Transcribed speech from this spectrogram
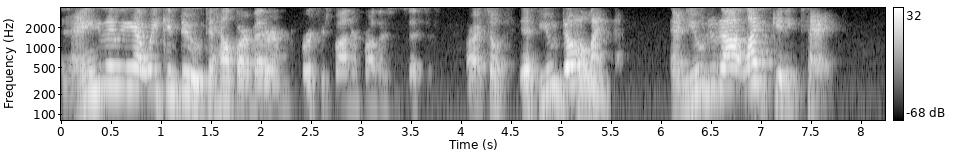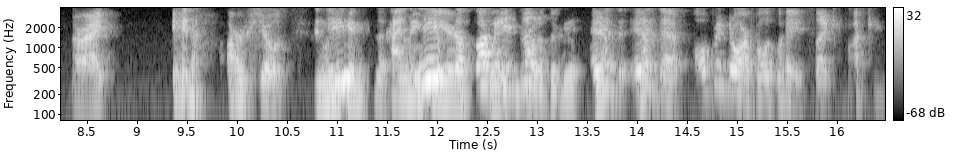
and anything we got we can do to help our veteran first responder brothers and sisters. All right. So if you don't Oh. like that, and you do not like getting tagged, all right, in our shows. And Leave you can the- kindly leave see the your fucking way group. out of the group. It Yep, is. It yep. is an open door both ways. Like fucking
